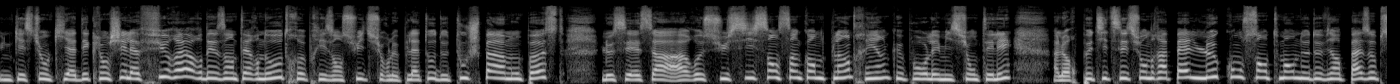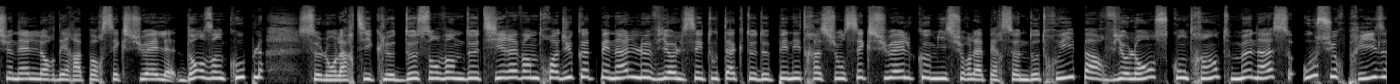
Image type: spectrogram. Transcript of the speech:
Une question qui a déclenché la fureur des internautes, reprise ensuite sur le plateau de Touche pas à mon poste. Le CSA a reçu 650 plaintes rien que pour l'émission télé. Alors petite session de rappel, le consentement ne devient pas optionnel lors des rapports sexuels dans un couple. Selon l'article 220 22-23 du Code pénal, le viol, c'est tout acte de pénétration sexuelle commis sur la personne d'autrui par violence, contrainte, menace ou surprise.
